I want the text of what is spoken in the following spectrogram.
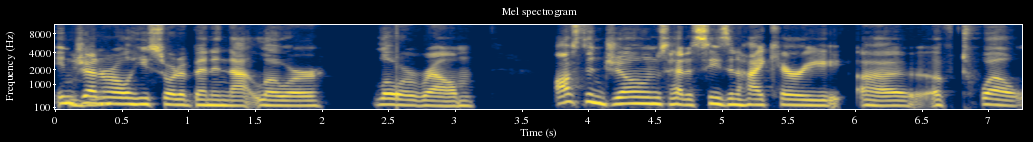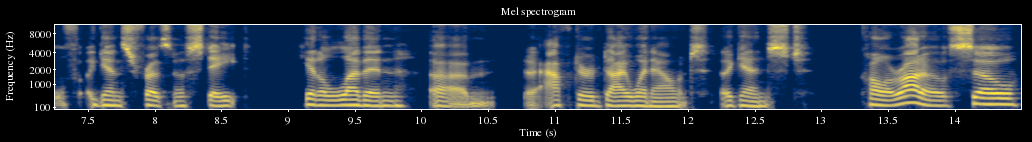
in Mhm. general, he's sort of been in that lower lower realm. Austin Jones had a season high carry uh, of 12 against Fresno State. He had 11 um, after Dye went out against Colorado. So,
